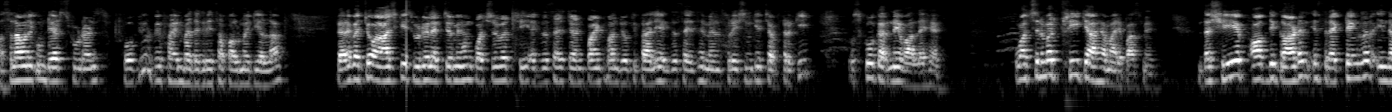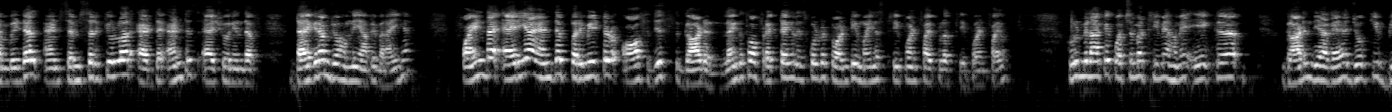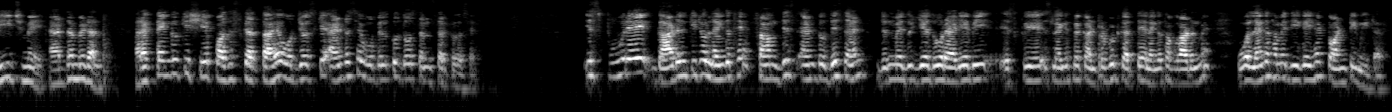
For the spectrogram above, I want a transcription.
वालेकुम dear students hope you be fine by the grace of almighty Allah प्यारे बच्चों, आज की इस वीडियो लेक्चर में हम question number three exercise ten point one जो कि पहली एक्सरसाइज है मेंस्ट्रुएशन के चैप्टर की, उसको करने वाले हैं। क्वेश्चन नंबर थ्री क्या है हमारे पास में? The shape of the garden is rectangular in the middle and semi circular at the end as shown in the diagram जो हमने यहाँ पे बनाई है। Find the area and the perimeter of this garden length of rectangle equal to twenty minus three point five plus three point five कुल मिला के question number three में हमें एक गार्डन दिया गया है जो कि बीच में एट द मिडल रेक्टेंगल की शेप पॉजिस करता है और जो इसके एंड से वो बिल्कुल दो सेमी सर्कल्स है. इस पूरे गार्डन की जो लेंथ है from this end to this end जिनमें ये दो रेडियो भी इसके, इस लेंथ में कंट्रीब्यूट करते हैं लेंथ ऑफ़ गार्डन में, वो लेंथ हमें दी गई है ट्वेंटी मीटर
